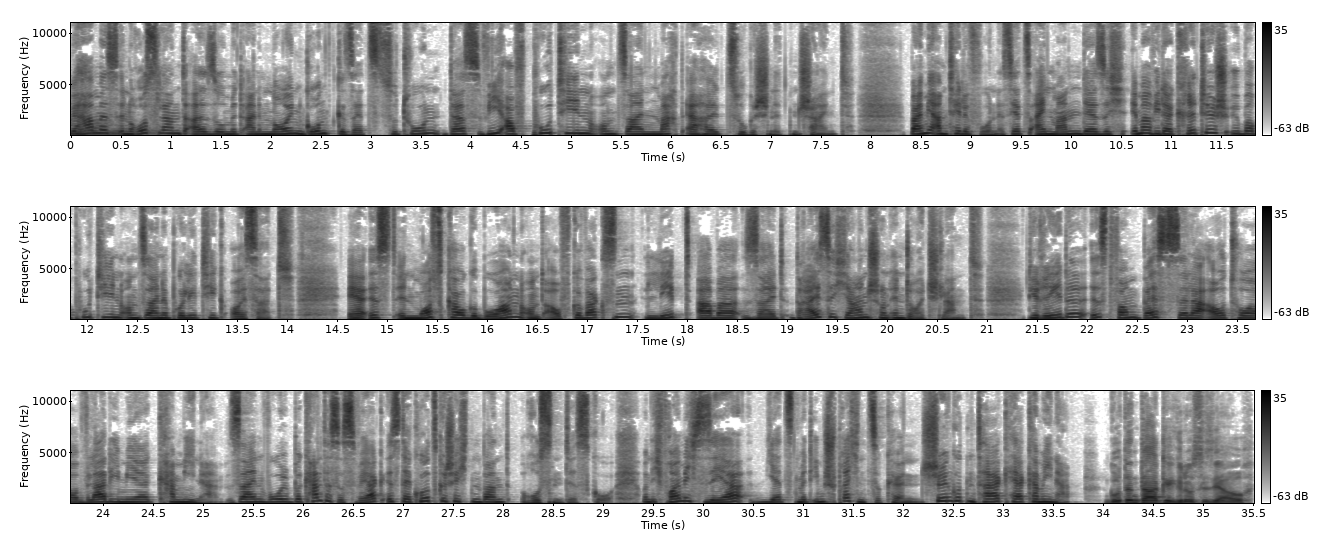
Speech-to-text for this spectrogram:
Wir haben es in Russland also mit einem neuen Grundgesetz zu tun, das wie auf Putin und seinen Machterhalt zugeschnitten scheint. Bei mir am Telefon ist jetzt ein Mann, der sich immer wieder kritisch über Putin und seine Politik äußert. Er ist in Moskau geboren und aufgewachsen, lebt aber seit 30 Jahren schon in Deutschland. Die Rede ist vom Bestsellerautor Wladimir Kamina. Sein wohl bekanntestes Werk ist der Kurzgeschichtenband Russendisco. Und ich freue mich sehr, jetzt mit ihm sprechen zu können. Schönen guten Tag, Herr Kamina. Guten Tag, ich grüße Sie auch.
